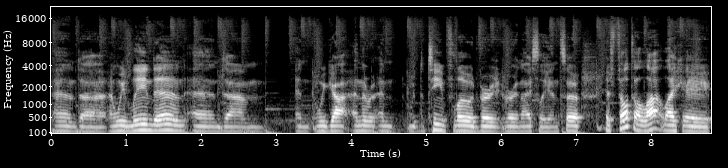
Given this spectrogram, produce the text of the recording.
and uh, and we leaned in and um, and we got and the and the team flowed very very nicely, and so it felt a lot like a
